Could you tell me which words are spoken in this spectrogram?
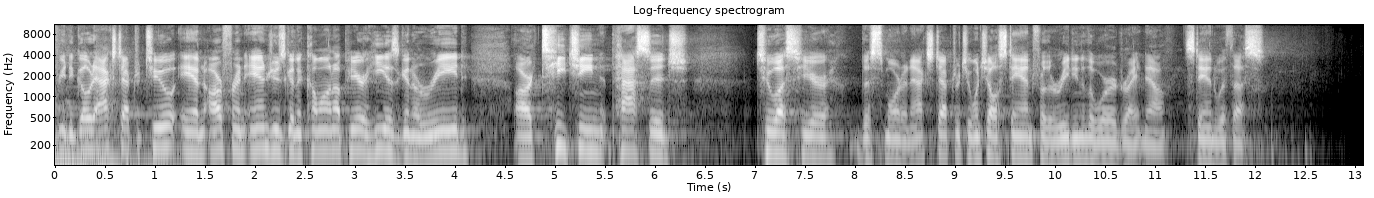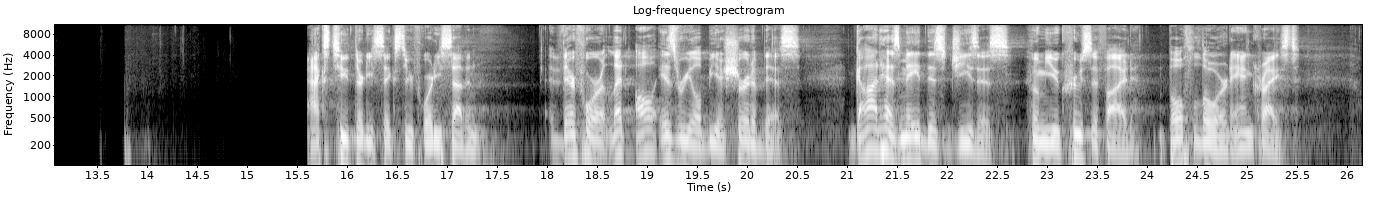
For you to go to Acts chapter 2, and our friend Andrew is going to come on up here. He is going to read our teaching passage to us here this morning. Acts chapter 2. I want you all stand for the reading of the word right now. Stand with us. Acts 2 36 through 47. Therefore, let all Israel be assured of this God has made this Jesus, whom you crucified, both Lord and Christ.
